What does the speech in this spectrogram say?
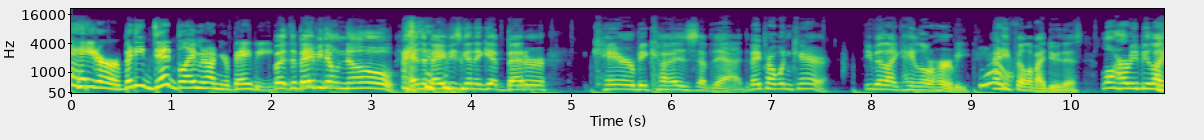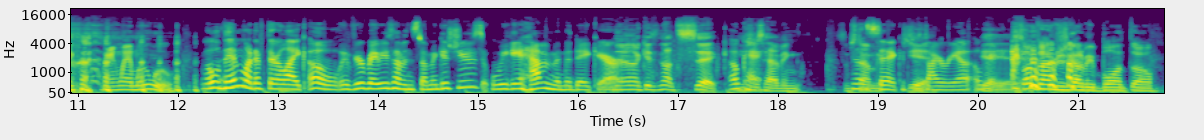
a hater, but he did blame it on your baby. But the baby don't know, and the baby's gonna get better care because of that. The baby probably wouldn't care. You'd be like, "Hey, little Herbie, how do you feel if I do this?" Little Herbie be like, "Wham wham woo woo." well, then what if they're like, oh, if your baby's having stomach issues, we can't have him in the daycare. No, because he's not sick. Okay. He's just having some He's not stomach. sick, it's just diarrhea. Okay. Yeah, yeah, yeah. Sometimes you just got to be blunt, though.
